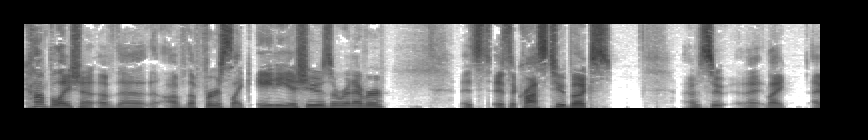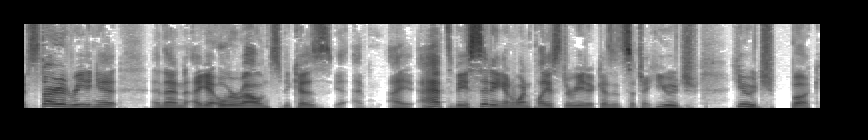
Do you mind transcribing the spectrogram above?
compilation of the of the first like 80 issues or whatever. It's it's across two books. I'm su- like I've started reading it and then I get overwhelmed because I, I I have to be sitting in one place to read it because it's such a huge huge book.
